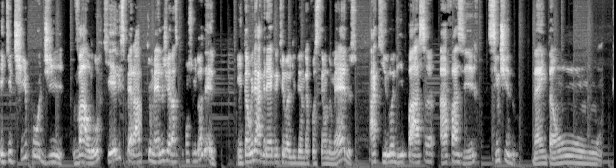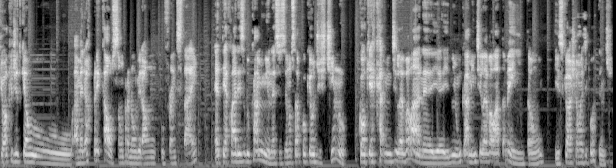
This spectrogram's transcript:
e que tipo de valor que ele esperava que o Melius gerasse para o consumidor dele. Então ele agrega aquilo ali dentro da ecossistema do Melius, aquilo ali passa a fazer sentido. Né? Então, o que eu acredito que é o, a melhor precaução para não virar um, o Frankenstein é ter a clareza do caminho, né? Se você não sabe qual é o destino, qualquer caminho te leva lá, né? E aí nenhum caminho te leva lá também. Então, isso que eu acho mais importante.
